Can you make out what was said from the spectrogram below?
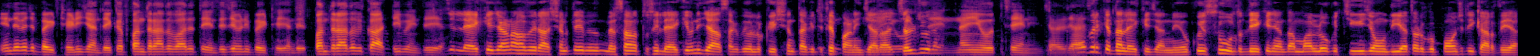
ਇਹਦੇ ਵਿੱਚ ਬੈਠੇ ਨਹੀਂ ਜਾਂਦੇ ਕਿ 15 ਤੋਂ ਬਾਅਦ ਤੇ ਇਹਦੇ 'ਚ ਵੀ ਨਹੀਂ ਬੈਠੇ ਜਾਂਦੇ 15 ਤੋਂ ਵੀ ਘੱਟ ਹੀ ਬੈਠੇ ਆ। ਜੇ ਲੈ ਕੇ ਜਾਣਾ ਹੋਵੇ ਰਾਸ਼ਨ ਤੇ ਮੇਰੇ ਹਿਸਾਬ ਤੁਸੀਂ ਲੈ ਕੇ ਵੀ ਨਹੀਂ ਜਾ ਸਕਦੇ ਹੋ ਲੋਕੇਸ਼ਨ ਤੱਕ ਜਿੱਥੇ ਪਾਣੀ ਜ਼ਿਆਦਾ ਚੱਲ ਜੂ ਨਹੀਂ ਉੱਥੇ ਨਹੀਂ ਚੱਲ ਜਾ ਉਹ ਫਿਰ ਕਿੱਦਾਂ ਲੈ ਕੇ ਜਾਂਦੇ ਹੋ? ਕੋਈ ਸਹੂਲਤ ਦੇ ਕੇ ਜਾਂਦਾ ਮੰਨ ਲਓ ਕੋਈ ਚੀਜ਼ ਆਉਂਦੀ ਆ ਤੁਹਾਡੇ ਕੋਲ ਪਹੁੰਚਦੀ ਕਰਦੇ ਆ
